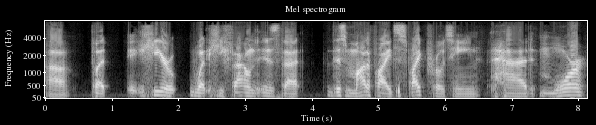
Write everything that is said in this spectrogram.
Uh, but here, what he found is that this modified spike protein had more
